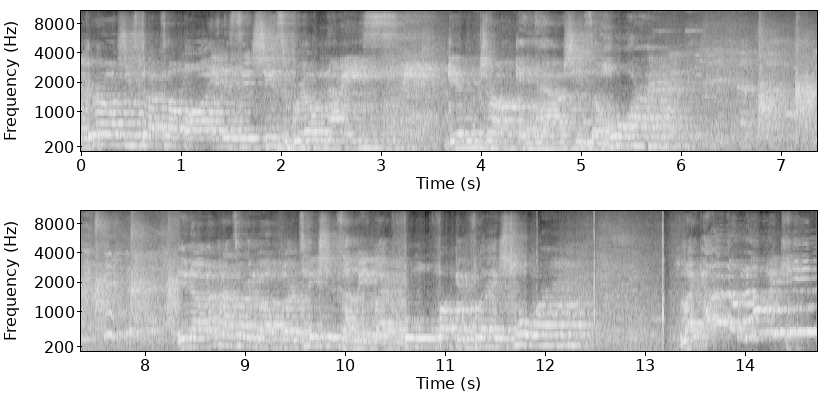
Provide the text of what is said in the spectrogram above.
the girl, she starts off all innocent. She's real nice, getting drunk, and now she's a whore. You know, I'm not talking about flirtations, I mean like full fucking fledged whore. Like, I don't know what came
